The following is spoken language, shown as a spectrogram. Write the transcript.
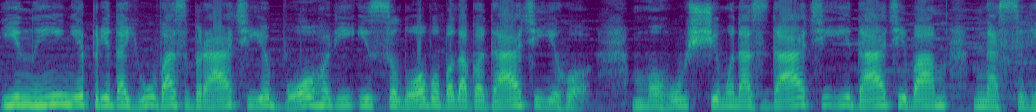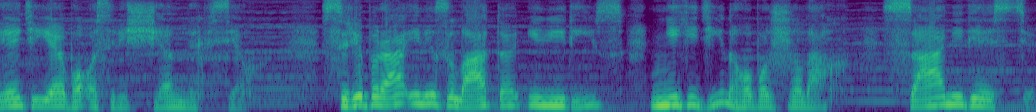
И ныне предаю вас, братья, Богови и слову благодати Его, могущему наздать и дать вам наследие во освященных всех. Серебра или злата, или рис, не единого возжелах, сами вести,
